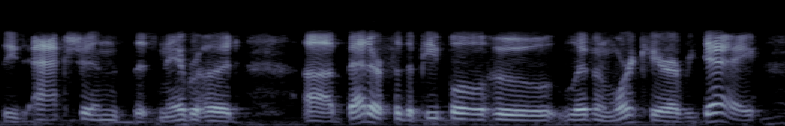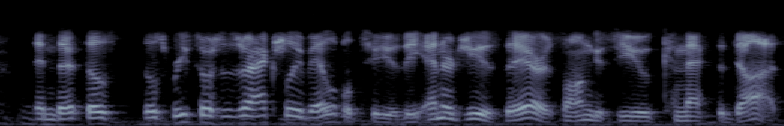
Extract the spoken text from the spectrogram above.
these actions, this neighborhood uh, better for the people who live and work here every day? and that those those resources are actually available to you. The energy is there as long as you connect the dots.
